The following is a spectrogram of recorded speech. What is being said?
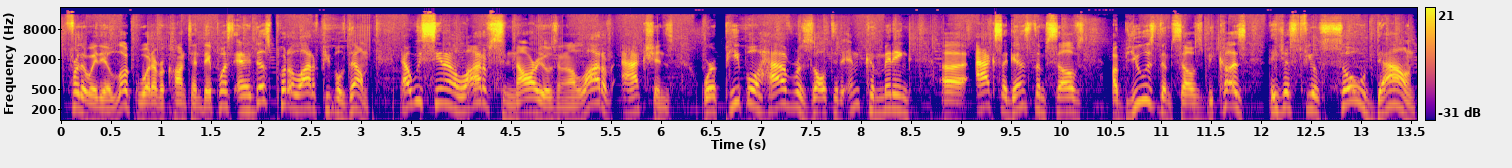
for the way they look, whatever content they post, and it does put a lot of people down. Now, we've seen in a lot of scenarios and a lot of actions where people have resulted in committing uh, acts against themselves, abuse themselves because they just feel so down.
